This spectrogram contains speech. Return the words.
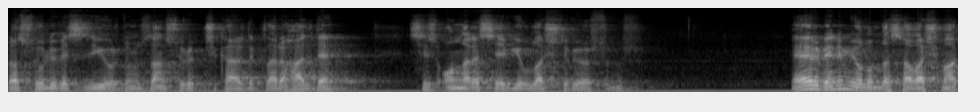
Resulü ve sizi yurdunuzdan sürüp çıkardıkları halde siz onlara sevgi ulaştırıyorsunuz. Eğer benim yolumda savaşmak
